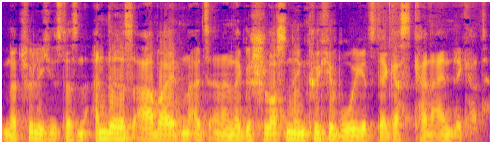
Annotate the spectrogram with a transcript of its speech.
natürlich ist das ein anderes Arbeiten als in einer geschlossenen Küche, wo jetzt der Gast keinen Einblick hat.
